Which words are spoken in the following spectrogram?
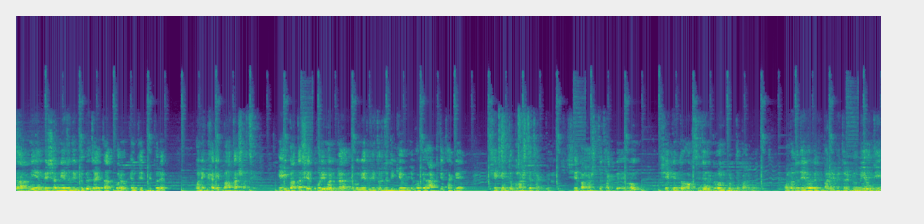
চাপ নিয়ে প্রেশার নিয়ে যদি ডুবে যায়, তারপরেও কিন্তু এর ভিতরে অনেকখানি বাতাস আছে। এই বাতাসের পরিমাণটা এবং এর ভিতর যদি কেউ এভাবে আটকে থাকে সে কিন্তু ভাসতে থাকবে। সে ভাসতে থাকবে এবং সে কিন্তু অক্সিজেন গ্রহণ করতে পারবে। আমরা যদি এভাবে পানির ভিতরে ডুবিয়েও দিই,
